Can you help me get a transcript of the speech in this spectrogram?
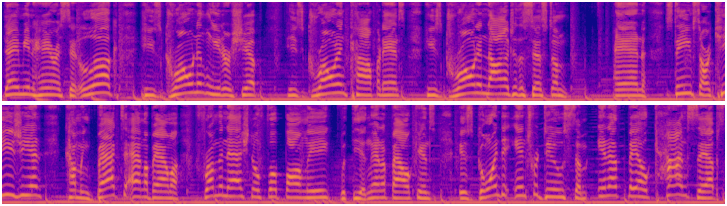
Damien Harris said, Look, he's grown in leadership, he's grown in confidence, he's grown in knowledge of the system. And Steve Sarkisian coming back to Alabama from the National Football League with the Atlanta Falcons is going to introduce some NFL concepts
